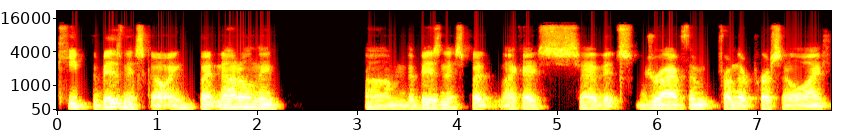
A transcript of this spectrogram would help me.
keep the business going, but not only um, the business, but like I said, it's drive them from their personal life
